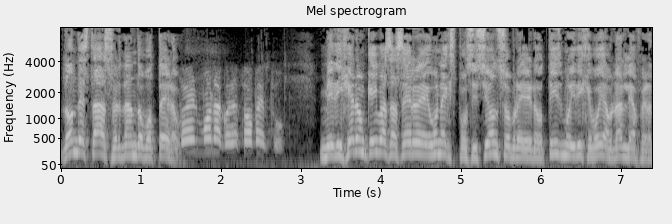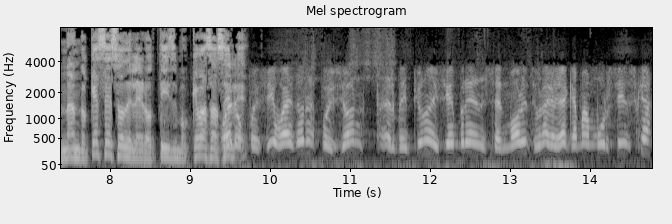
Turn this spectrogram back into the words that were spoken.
¿Dónde estás, Fernando Botero? Estoy en Mónaco en este momento. Me dijeron que ibas a hacer eh, una exposición sobre erotismo y dije, voy a hablarle a Fernando. ¿Qué es eso del erotismo? ¿Qué vas a hacer? Bueno, pues sí, voy a hacer una exposición el 21 de diciembre en St. Moritz, en una galería que se llama Mursinska,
